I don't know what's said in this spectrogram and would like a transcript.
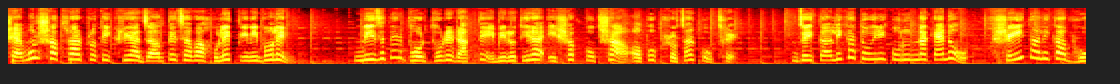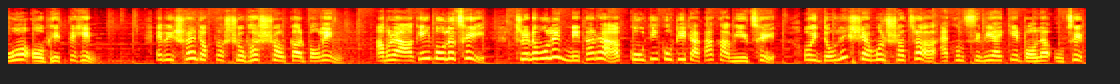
শ্যামল সাঁতরার প্রতিক্রিয়া জানতে চাওয়া হলে তিনি বলেন, নিজেদের ভোট ধরে রাখতে বিরোধীরা এসব কুৎসা অপপ্রচার করছে। যেই তালিকা তৈরি করুন না কেন, সেই তালিকা ভুয়ো ও ভিত্তিহীন। এ বিষয়ে ডক্টর সুভাষ সরকার বলেন আমরা আগেই বলেছি, তৃণমূলের নেতারা কোটি কোটি টাকা কামিয়েছে। ওই দলের শ্যামল সাঁতরা এখন সিবিআইকে বলা উচিত।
